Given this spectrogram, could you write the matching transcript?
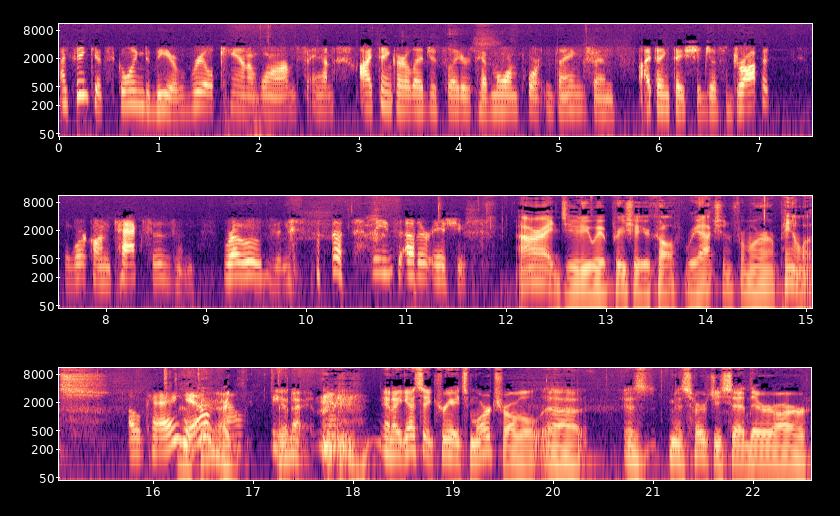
I think it's going to be a real can of worms, and I think our legislators have more important things, and I think they should just drop it, work on taxes and roads and these other issues. All right, Judy, we appreciate your call. Reaction from our panelists. Okay, okay. yeah. I, and, I, and I guess it creates more trouble. Uh, as Ms. Hershey said, there are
